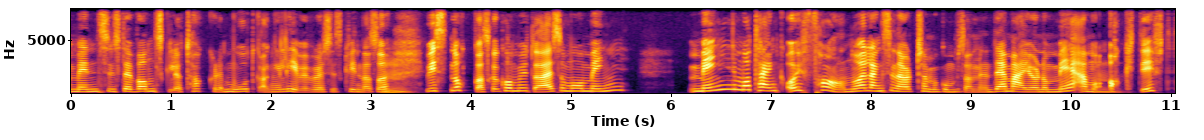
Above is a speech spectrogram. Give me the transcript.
menn syns det er vanskelig å takle motgang i livet versus kvinner. Så Mm. hvis noe skal komme ut av det, så må menn Menn må tenke 'oi, faen, nå er det lenge siden jeg har vært sammen med kompisene mine'. Det må jeg gjøre noe med. Jeg må Mm. aktivt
